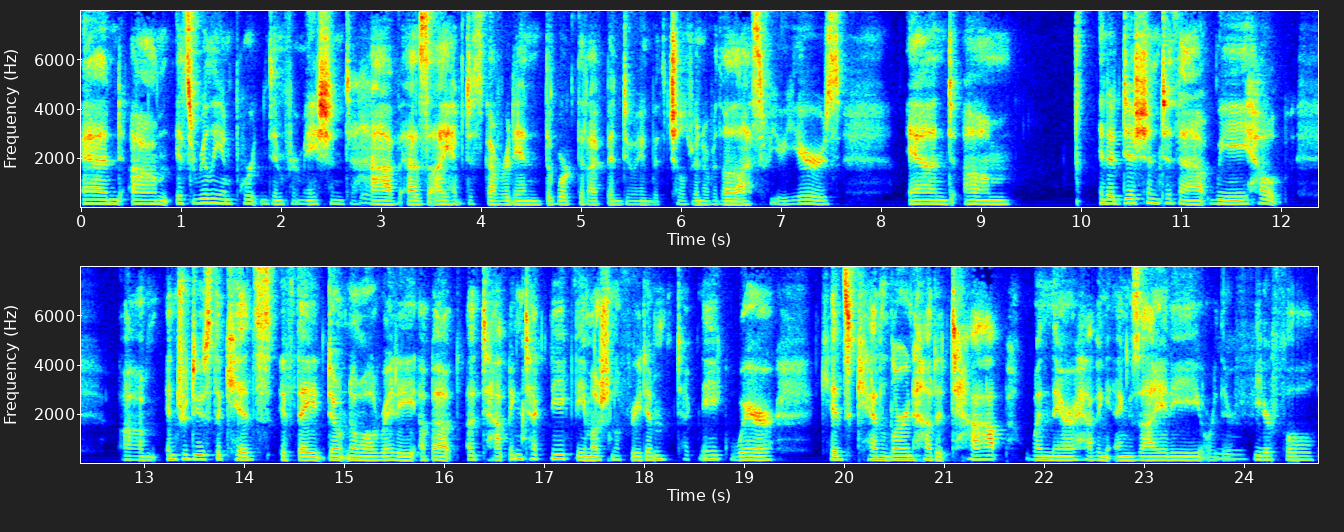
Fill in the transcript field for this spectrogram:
And um, it's really important information to have, as I have discovered in the work that I've been doing with children over the last few years and um, in addition to that, we help um, introduce the kids, if they don't know already, about a tapping technique, the emotional freedom technique, where kids can learn how to tap when they're having anxiety or they're mm. fearful.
